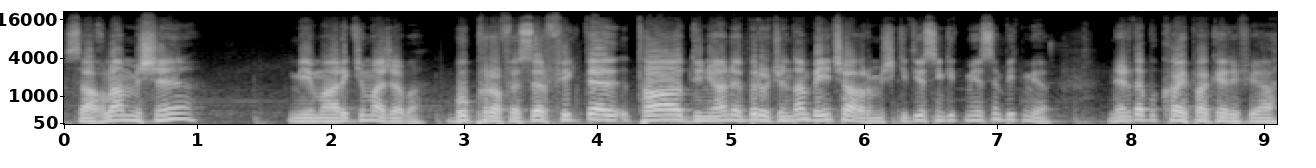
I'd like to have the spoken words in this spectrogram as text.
Sağlammış he. Mimarı kim acaba? Bu Profesör Fig de ta dünyanın öbür ucundan beni çağırmış. Gidiyorsun gitmiyorsun bitmiyor. Nerede bu kaypak herif ya?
